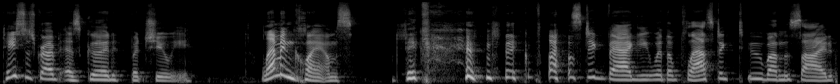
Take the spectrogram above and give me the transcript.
Taste described as good but chewy. Lemon clams. Thick, thick plastic baggie with a plastic tube on the side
